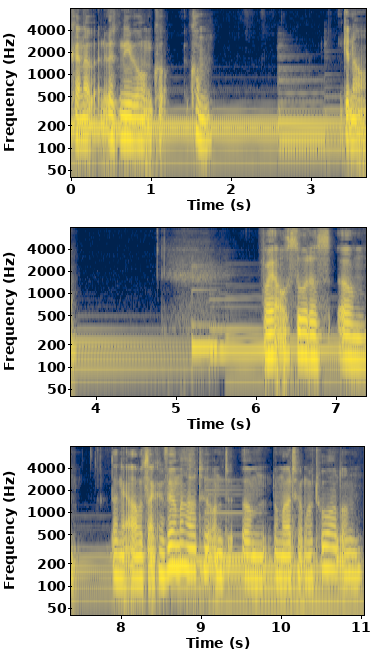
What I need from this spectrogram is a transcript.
keine Nebenwirkungen ko kommen. Genau. War ja auch so, dass, ähm, dann der abends keine Firma hatte und, ähm, normale Temperatur und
